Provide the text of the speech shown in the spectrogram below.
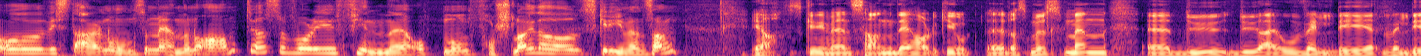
Og hvis det er noen som mener noe annet, ja, så får de finne opp noen forslag da, og skrive en sang. Ja, skrive en sang. Det har du ikke gjort, Rasmus. Men eh, du, du er jo veldig, veldig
